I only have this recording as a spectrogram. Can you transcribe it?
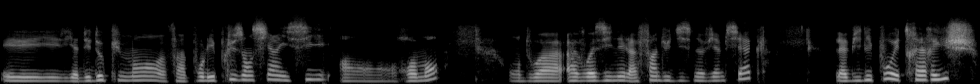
Et il y a des documents, enfin pour les plus anciens ici en roman, on doit avoisiner la fin du 19e siècle. La Bilipo est très riche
